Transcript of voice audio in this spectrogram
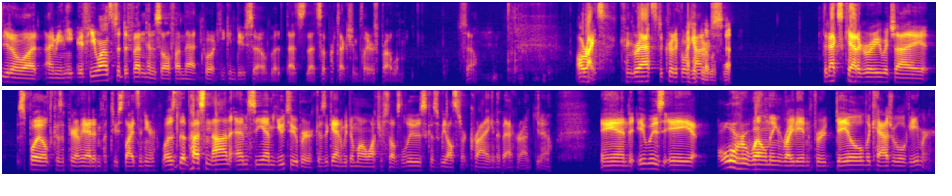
You know what? I mean, he, if he wants to defend himself on that quote, he can do so. But that's that's a protection player's problem. So, all right. Congrats to Critical I can put up with Encounters. The next category, which I spoiled because apparently I didn't put two slides in here, was the best non-MCM YouTuber. Because again, we didn't want to watch ourselves lose because we'd all start crying in the background, you know. And it was a overwhelming write-in for Dale the Casual Gamer.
